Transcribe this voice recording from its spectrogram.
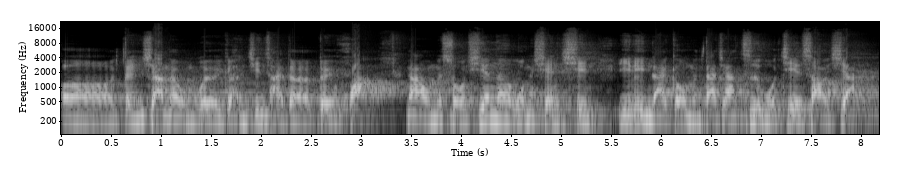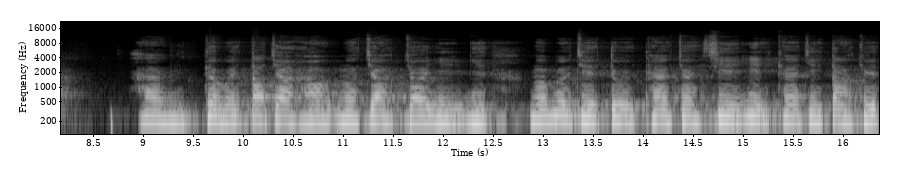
呃，等一下呢，我们会有一个很精彩的对话。那我们首先呢，我们先请怡琳来跟我们大家自我介绍一下。嗯，各位大家好，我叫周怡怡。我目前读台中市立科技大学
